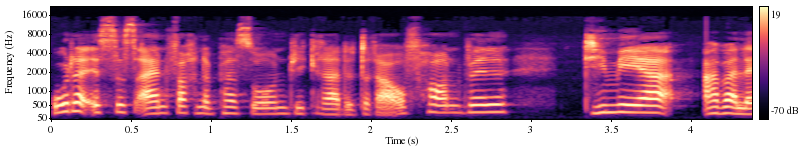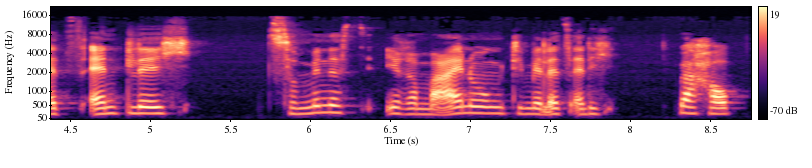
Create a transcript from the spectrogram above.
Oder ist es einfach eine Person, die gerade draufhauen will, die mir aber letztendlich zumindest ihre Meinung, die mir letztendlich überhaupt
